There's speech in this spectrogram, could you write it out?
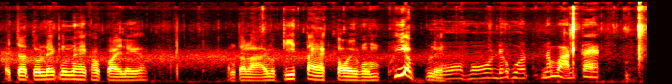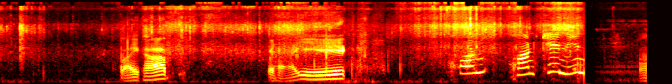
ไอ้เจ้าตัวเล็กนี่ไม่ให้เข้าไปเลยครับ อันตรายเมื่อกี้แตกต่อยผมเพียบเลย โอ้โห เดี๋ยวหัวน้ำหวานแตก ไปครับ ไปหาอีกคอนคอนแค่นี้ อะ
